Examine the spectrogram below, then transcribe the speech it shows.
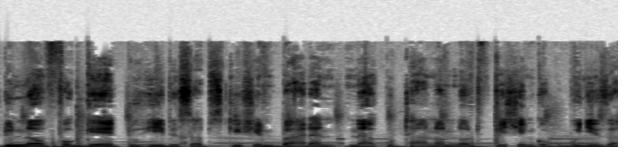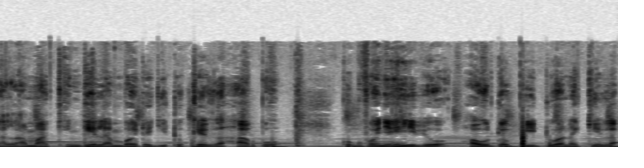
Do not forget to hit the subscription button na kutana notification kwa kubonyeza alama ya kengele ambayo itajitokeza hapo. Kwa kufanya hivyo, hautopitwa na kila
